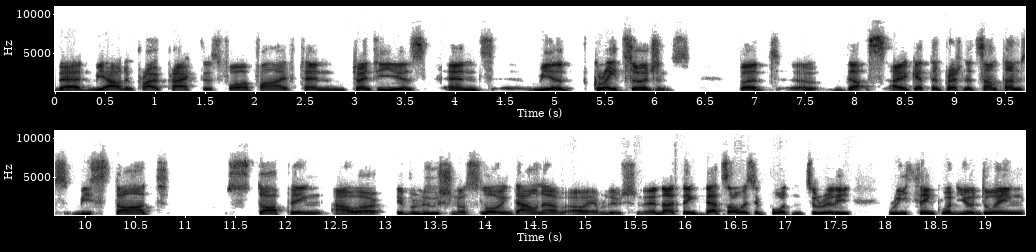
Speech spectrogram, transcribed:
that we are out in private practice for 5 10 20 years and we are great surgeons but uh, thus I get the impression that sometimes we start stopping our evolution or slowing down our, our evolution. And I think that's always important to really rethink what you're doing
